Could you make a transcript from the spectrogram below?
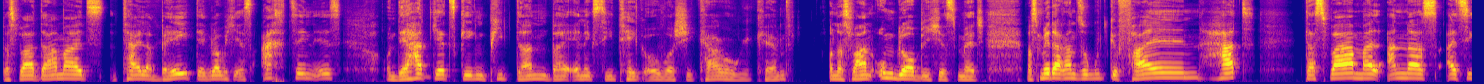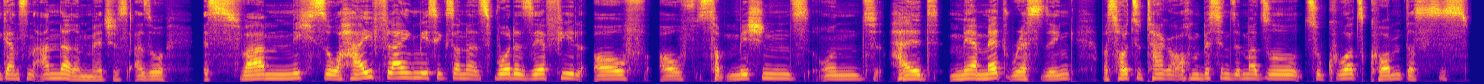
Das war damals Tyler Bate, der glaube ich erst 18 ist. Und der hat jetzt gegen Pete Dunne bei NXT Takeover Chicago gekämpft. Und das war ein unglaubliches Match. Was mir daran so gut gefallen hat, das war mal anders als die ganzen anderen Matches. Also es war nicht so High-Flying-mäßig, sondern es wurde sehr viel auf, auf Submissions und halt mehr Mat-Wrestling, was heutzutage auch ein bisschen immer so zu kurz kommt. Das ist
